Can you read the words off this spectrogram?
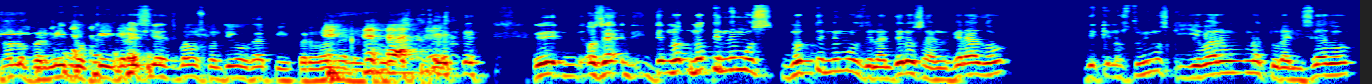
No lo permite, ok, gracias, vamos contigo, Capi, perdóname. o sea, no, no, tenemos, no tenemos delanteros al grado de que nos tuvimos que llevar a un naturalizado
